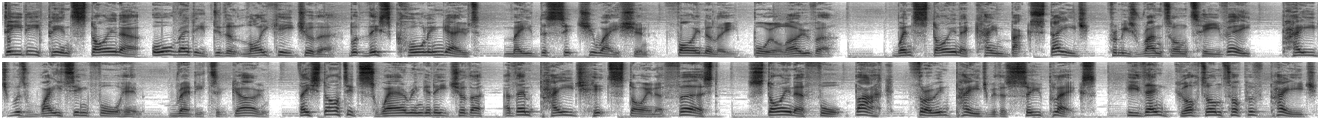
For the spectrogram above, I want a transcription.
DDP and Steiner already didn't like each other, but this calling out made the situation finally boil over. When Steiner came backstage from his rant on TV, Page was waiting for him, ready to go. They started swearing at each other, and then Page hit Steiner first. Steiner fought back, throwing Page with a suplex. He then got on top of Page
